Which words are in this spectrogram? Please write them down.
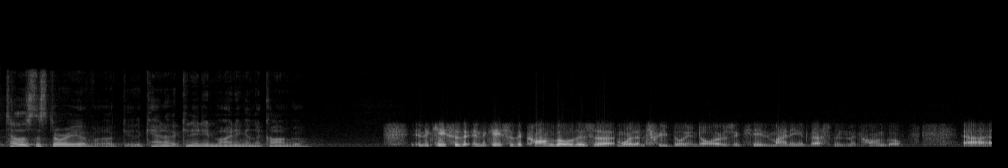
Tell us the story of uh, the Canada, Canadian mining in the Congo. In the case of the in the case of the Congo, there's uh, more than three billion dollars in Canadian mining investment in the Congo. Uh,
